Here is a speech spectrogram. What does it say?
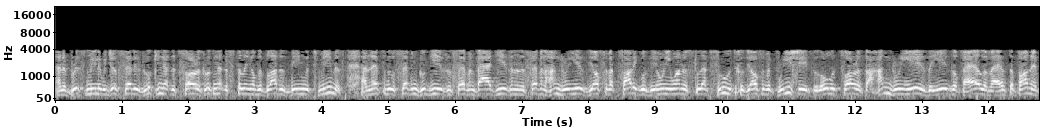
And a bris mila we just said is looking at the tzaras, looking at the spilling of the blood as being with tmimis. And therefore there were seven good years and seven bad years. And in the seven hungry years, Yosef Atzadik was the only one who still had food. Because Yosef appreciates that all the tzaras, the hungry years, the years of hell and the upon him,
